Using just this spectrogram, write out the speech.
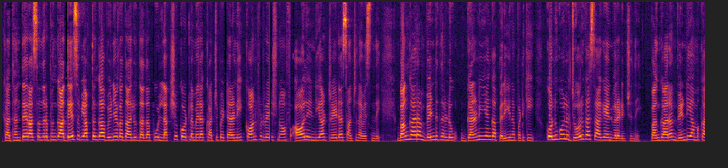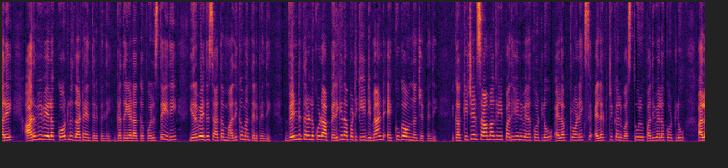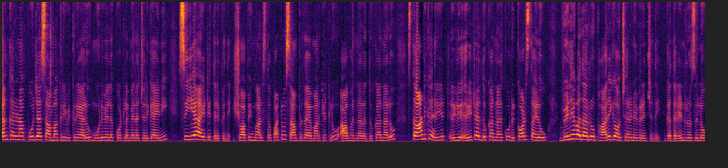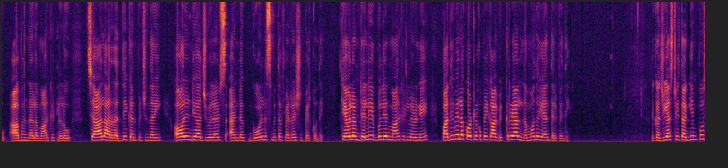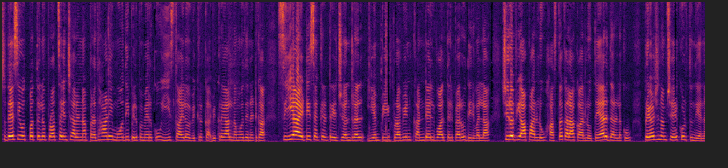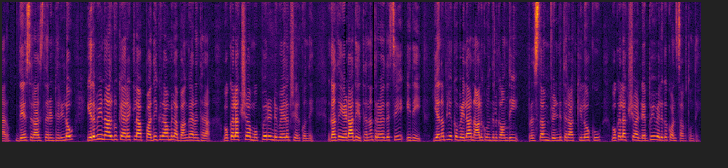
ఇక ధన్తేరాస్ సందర్భంగా దేశవ్యాప్తంగా వినియోగదారులు దాదాపు లక్ష కోట్ల మేర ఖర్చు పెట్టారని confederation of all India traders అంచనా వేసింది. బంగారం వెండి ధరలు గణనీయంగా పెరిగినప్పటికీ కొనుగోలు జోరుగా సాగాయని వెల్లడించింది. బంగారం వెండి అమ్మకాలే అరవై వేల కోట్లు దాటాయని తెలిపింది. గత ఏడాదితో పోలిస్తే ఇది ఇరవై ఐదు శాతం అధికమని తెలిపింది. వెండి ధరలు కూడా పెరిగినప్పటికీ డిమాండ్ ఎక్కువగా ఉందని చెప్పింది. ఇక కిచెన్ సామాగ్రి పదిహేను వేల కోట్లు ఎలక్ట్రానిక్స్ ఎలక్ట్రికల్ వస్తువులు పదివేల కోట్లు అలంకరణ పూజా సామాగ్రి విక్రయాలు మూడు వేల కోట్ల మేర జరిగాయని సిఏఐటి తెలిపింది. షాపింగ్ మాల్స్తో పాటు సాంప్రదాయ మార్కెట్లు ఆభరణాల దుకాణాలు స్థానిక రీటైల్ దుకాణాలకు రికార్డు స్థాయిలో వినియోగదారులు భారీగా వచ్చారని వివరించింది. గత రెండు రోజుల్లో ఆభరణాల మార్కెట్లలో చాలా రద్దీ కనిపించిందని all India jewellers and gold smith federation పేర్కొంది. కేవలం ఢిల్లీ బులియన్ మార్కెట్లోనే పదివేల కోట్లకు పైగా విక్రయాలు నమోదయ్యాయని తెలిపింది. ఇక జీఎస్టీ తగ్గింపు స్వదేశీ ఉత్పత్తులను ప్రోత్సహించాలన్న ప్రధాని మోదీ పిలుపు మేరకు ఈ స్థాయిలో విక్రక విక్రయాలు నమోదైనట్టుగా CAIT secretary general MP Praveen Khandelwal తెలిపారు. దీనివల్ల చిరు వ్యాపారులు హస్తకళాకారులు తయారీదారులకు ప్రయోజనం చేకూరుతుంది అన్నారు. దేశ రాజధాని ఢిల్లీలో ఇరవై నాలుగు క్యారెట్ల పది గ్రాముల బంగారం ధర ఒక లక్ష ముప్పై రెండు వేలకు చేరుకుంది. గత ఏడాది ధన త్రయోదశి ఇది ఎనభై ఒక వేల నాలుగు వందలుగా ఉంది. ప్రస్తుతం వెండి ధర కిలోకు ఒక లక్ష డెబ్బై వేలుగా కొనసాగుతుంది.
